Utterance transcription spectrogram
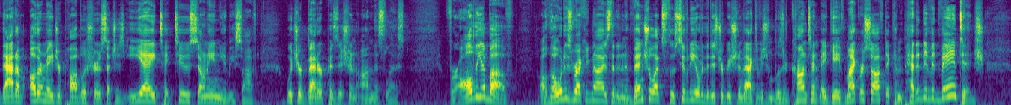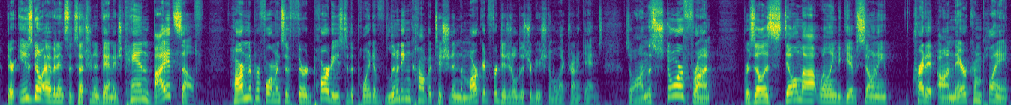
that of other major publishers such as EA, Take Two, Sony, and Ubisoft, which are better positioned on this list. For all the above, Although it is recognized that an eventual exclusivity over the distribution of Activision Blizzard content may give Microsoft a competitive advantage, there is no evidence that such an advantage can, by itself, harm the performance of third parties to the point of limiting competition in the market for digital distribution of electronic games. So, on the storefront, Brazil is still not willing to give Sony credit on their complaint,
